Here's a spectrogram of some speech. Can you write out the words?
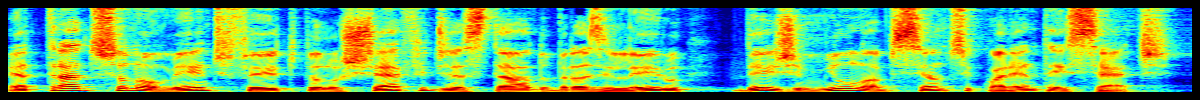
é tradicionalmente feito pelo chefe de Estado brasileiro desde 1947.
